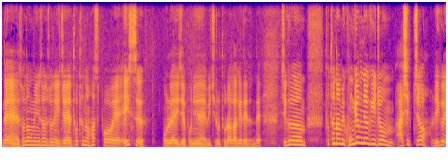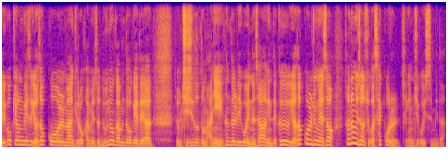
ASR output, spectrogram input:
네, 손흥민 선수는 이제 토트넘 허스퍼의 에이스 원래 이제 본인의 위치로 돌아가게 되는데 지금 토트넘이 공격력이 좀 아쉽죠. 리그 7경기에서 6골만 기록하면서 누누 감독에 대한 좀 지지도도 많이 흔들리고 있는 상황인데 그 6골 중에서 손흥민 선수가 3골을 책임지고 있습니다.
